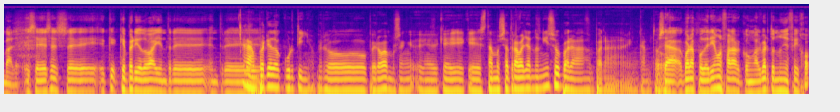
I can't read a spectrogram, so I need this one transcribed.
Vale, ese ese, ese que, que período hai entre entre Era un período curtiño, pero pero vamos, en, eh, que, que estamos xa traballando niso para para en canto. O sea, agora poderíamos falar con Alberto Núñez Feijóo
